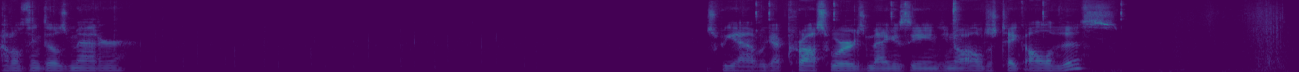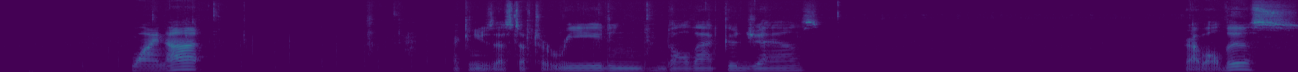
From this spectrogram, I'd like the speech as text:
I don't think those matter. So we got we got crosswords magazines. You know, I'll just take all of this. Why not? can use that stuff to read and, and all that good jazz. Grab all this.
